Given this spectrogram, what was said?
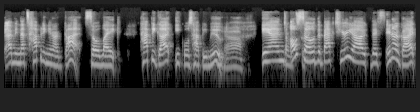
i mean that's happening in our gut. So like happy gut equals happy mood. Yeah and also the bacteria that's in our gut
